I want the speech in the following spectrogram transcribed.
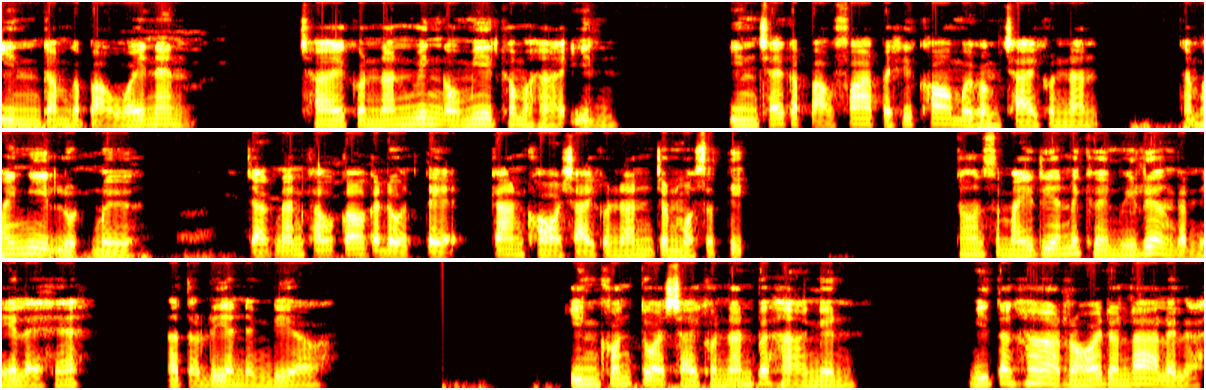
อินกำกระเป๋าไว้แน่น ชายคนนั้นวิ่งเอามีดเข้ามาหาอิน อินใช้กระเป๋าฟาดไปที่ข้อมือของชายคนนั้นทำให้มีดหลุดมือ จากนั้นเขาก็กระโดดเตะก้านคอชายคนนั้นจนหมดสติ ตอนสมัยเรียนไม่เคยมีเรื่องแบบนี้เลยแฮะเอาแต่เรียนอย่างเดียว อินค้นตัวชายคนนั้นเพื่อหาเงิน มีตั้งห้าร้อยดอลลาร์เลยเหรอ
